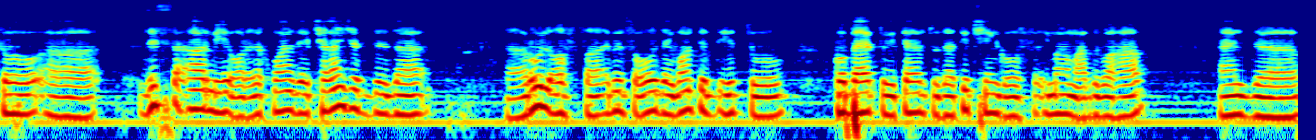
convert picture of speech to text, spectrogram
So uh, this army or Ikhwan, they challenged the uh, rule of uh, Ibn Saud. They wanted it to go back to return to the teaching of Imam Abdul Wahhab, and uh,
